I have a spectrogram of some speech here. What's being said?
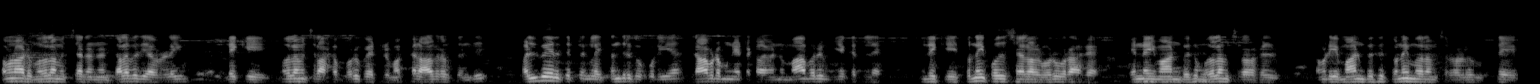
தமிழ்நாடு முதலமைச்சர் அண்ணன் தளபதி அவர்களையும் இன்றைக்கு முதலமைச்சராக பொறுப்பேற்று மக்கள் ஆதரவு தந்து பல்வேறு திட்டங்களை தந்திருக்கக்கூடிய திராவிட முன்னேற்ற கழகம் என்னும் மாபெரும் இயக்கத்தில் இன்றைக்கு துணை பொதுச் செயலாளர் ஒருவராக என்னை மாண்புகு முதலமைச்சர் அவர்கள் நம்முடைய மாண்புகு துணை முதலமைச்சர் அவர்களுடைய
